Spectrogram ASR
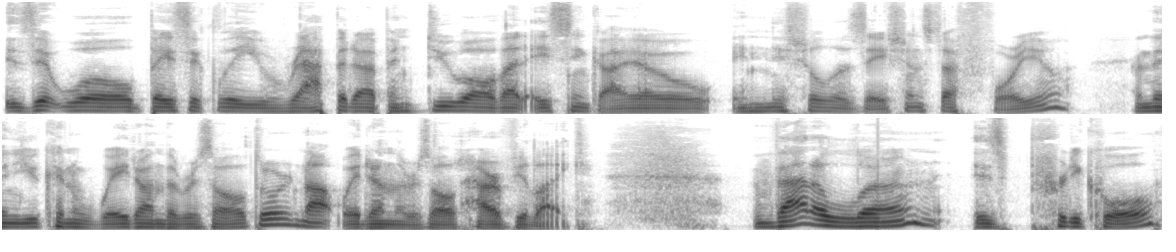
is it will basically wrap it up and do all that async IO initialization stuff for you. And then you can wait on the result or not wait on the result, however you like. That alone is pretty cool.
